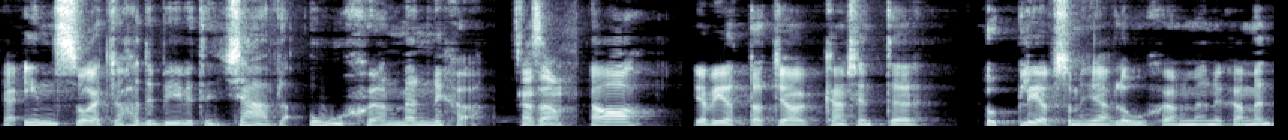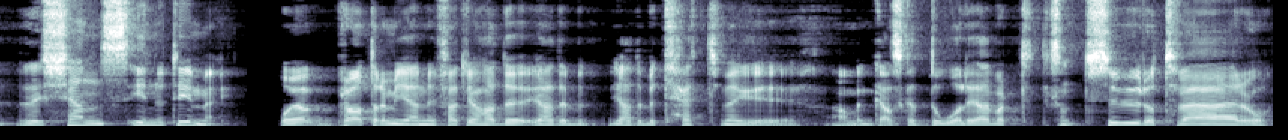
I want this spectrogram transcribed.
Jag insåg att jag hade blivit en jävla oskön människa. Alltså, Ja, jag vet att jag kanske inte upplevs som en jävla oskön människa, men det känns inuti mig. Och jag pratade med Jenny för att jag hade, jag hade, jag hade betett mig ja, men ganska dåligt. Jag hade varit liksom sur och tvär och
